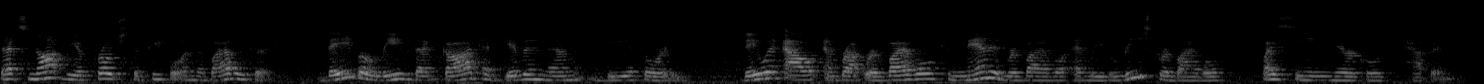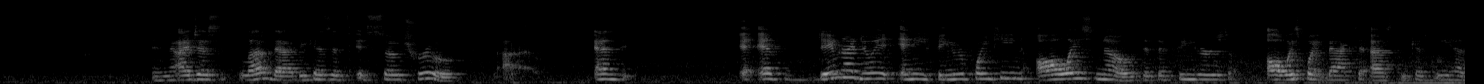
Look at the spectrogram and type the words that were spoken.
That's not the approach the people in the Bible took. They believed that God had given them the authority. They went out and brought revival, commanded revival, and released revival by seeing miracles happen. And I just love that because it's it's so true. And if Dave and I do any finger pointing, always know that the fingers always point back to us because we have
